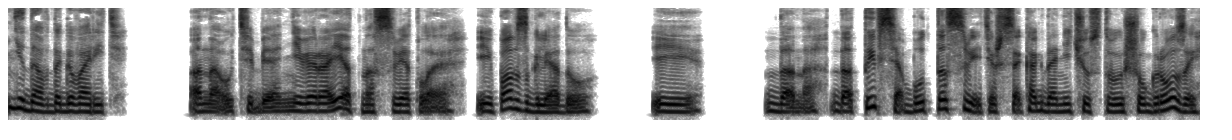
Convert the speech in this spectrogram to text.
не дав договорить. «Она у тебя невероятно светлая, и по взгляду, и «Дана, да ты вся будто светишься, когда не чувствуешь угрозы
